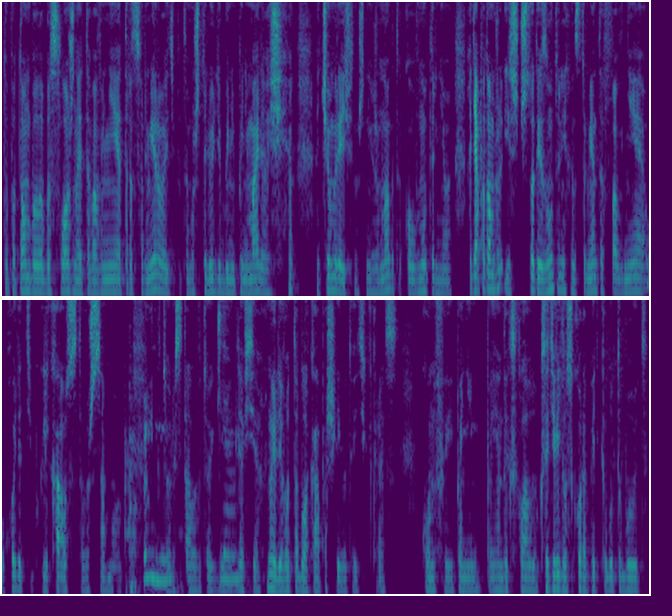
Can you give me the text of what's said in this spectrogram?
то потом было бы сложно это вовне трансформировать, потому что люди бы не понимали вообще, о чем речь, потому что у них же много такого внутреннего. Хотя потом что-то из внутренних инструментов вовне уходит, типа ClickHouse того же самого, mm-hmm. который стал в итоге yeah. для всех. Ну или вот облака пошли, вот эти как раз конфы по ним, по Яндекс Клауду. Кстати, видел, скоро опять как будто будет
